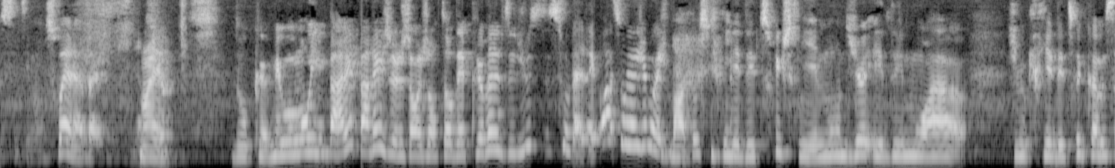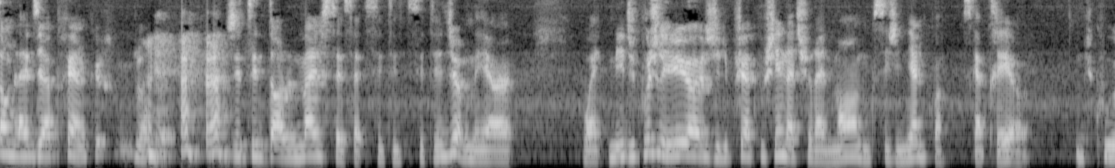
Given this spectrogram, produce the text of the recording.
c'était mon souhait à la base, bien Ouais. sûr. Donc, euh, mais au moment où il me parlait, pareil, je- j'en- j'entendais pleurer, je disais juste soulagez-moi, soulagez-moi. Je me rappelle, je criais des trucs, je criais mon Dieu, aidez-moi. Je me criais des trucs comme ça, on me l'a dit après, hein, que je- j'étais dans le mal, c'était c'était dur, mais euh, ouais. Mais du coup, je l'ai eu, je l'ai pu accoucher naturellement, donc c'est génial, quoi. Parce qu'après, du coup,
